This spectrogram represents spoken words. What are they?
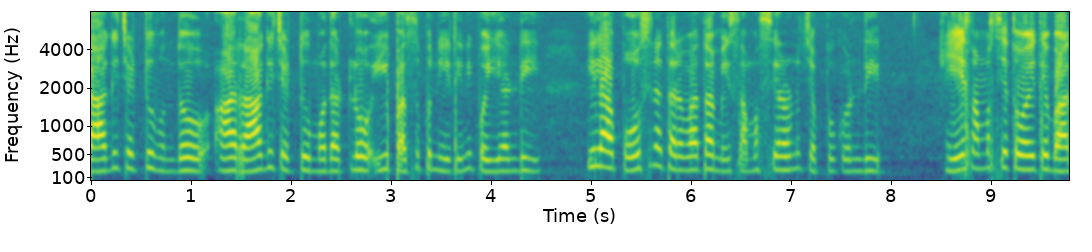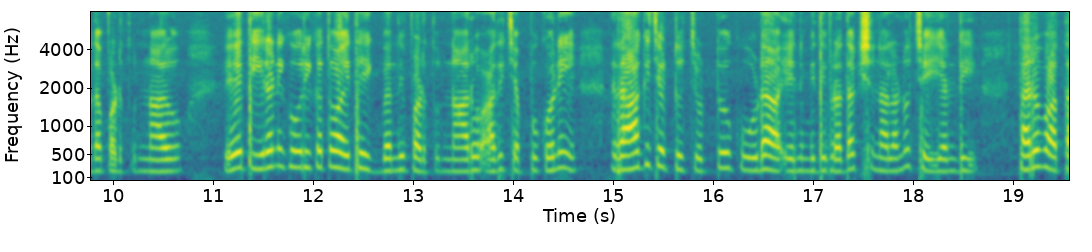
రాగి చెట్టు ఉందో ఆ రాగి చెట్టు మొదట్లో ఈ పసుపు నీటిని పొయ్యండి. ఇలా పోసిన తర్వాత మీ సమస్యలను చెప్పుకోండి. ఏ సమస్యతో అయితే బాధపడుతున్నారో ఏ తీరని కోరికతో అయితే ఇబ్బంది పడుతున్నారో అది చెప్పుకొని రాగి చెట్టు చుట్టూ కూడా ఎనిమిది ప్రదక్షిణలను చేయండి తరువాత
